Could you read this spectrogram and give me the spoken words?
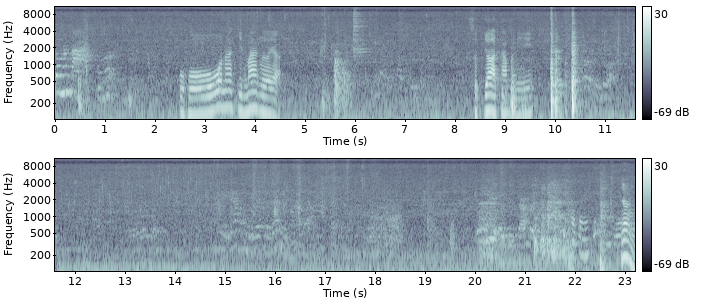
ต้มน้ำตาล โอ้โห น่ากินมากเลยอะ สุดยอดครับวันนี้ เขาไปย่างอั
